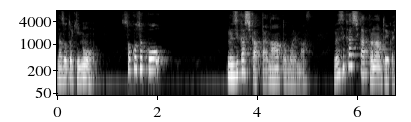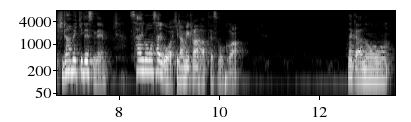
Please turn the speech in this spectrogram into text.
謎解きも、そこそこ難しかったなと思います。難しかったなというか、ひらめきですね。最後の最後はひらめかなかったです、僕は。なんかあの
